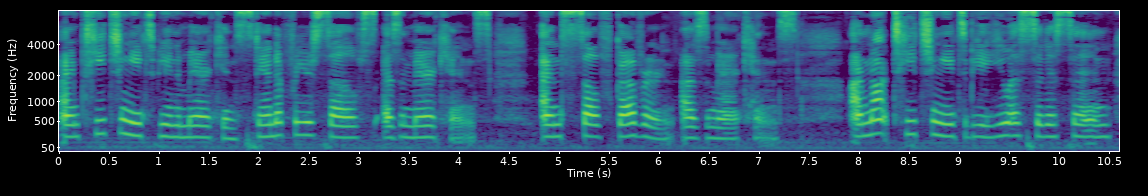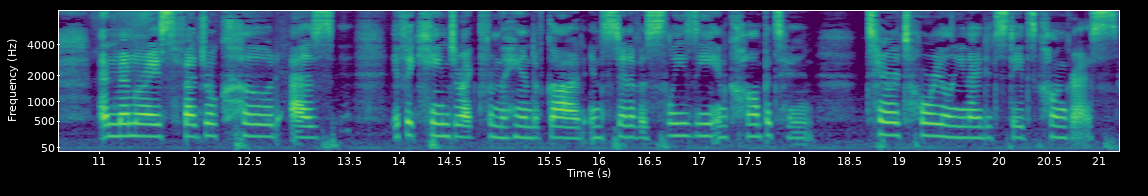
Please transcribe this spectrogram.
I am teaching you to be an American. Stand up for yourselves as Americans and self govern as Americans. I'm not teaching you to be a U.S. citizen and memorize federal code as if it came direct from the hand of God instead of a sleazy, incompetent, territorial United States Congress.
